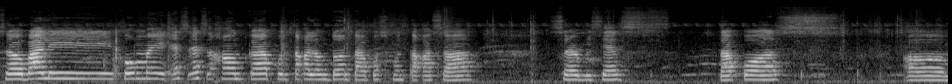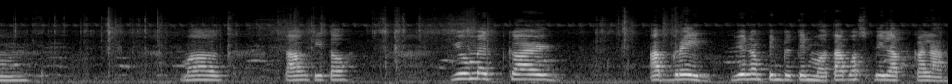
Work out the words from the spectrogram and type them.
So, bali, kung may SS account ka, punta ka lang doon. Tapos, punta ka sa services. Tapos, um, mag, tawag dito, UMED card upgrade. Yun ang pindutin mo. Tapos, fill up ka lang.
